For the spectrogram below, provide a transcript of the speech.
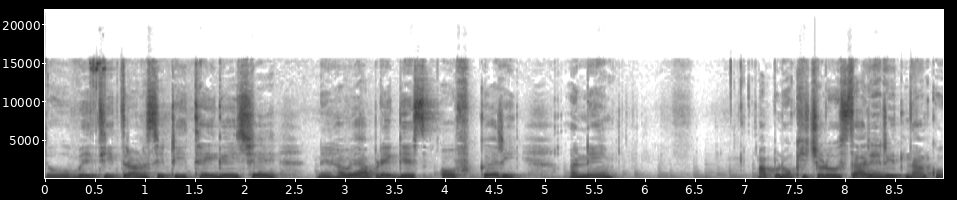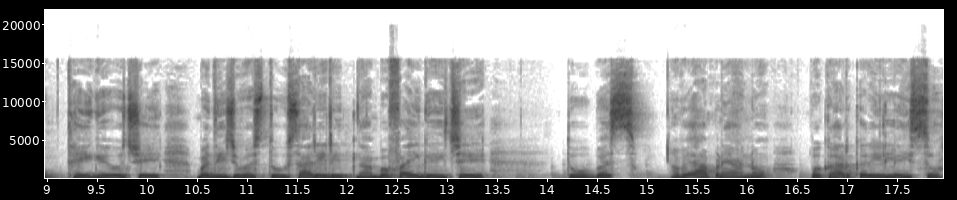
તો બેથી ત્રણ સીટી થઈ ગઈ છે ને હવે આપણે ગેસ ઓફ કરી અને આપણો ખીચડો સારી રીતના કૂક થઈ ગયો છે. બધી જ વસ્તુ સારી રીતના બફાઈ ગઈ છે. તો બસ, હવે આપણે આનો વઘાર કરી લઈશું.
